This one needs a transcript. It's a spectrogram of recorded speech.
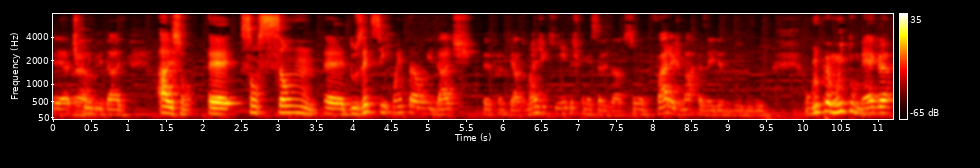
é, disponibilidade? Alisson, é, são, são é, 250 unidades é, franqueadas, mais de 500 comercializadas, são várias marcas aí dentro do, do grupo. O grupo é muito mega.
